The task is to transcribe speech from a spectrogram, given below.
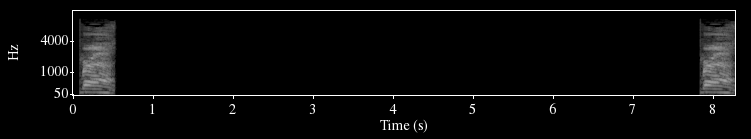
Bruh. Bruh.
